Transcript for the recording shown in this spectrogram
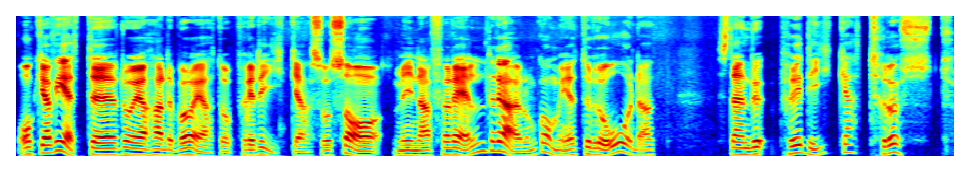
Och jag vet eh, då jag hade börjat att predika så sa mina föräldrar, de gav mig ett råd att Stanley, predika tröst.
